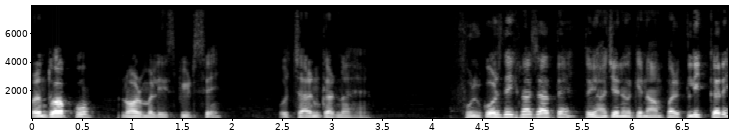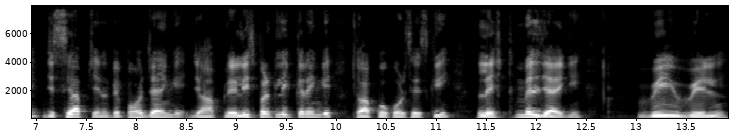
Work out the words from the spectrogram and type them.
परंतु आपको नॉर्मली स्पीड से उच्चारण करना है। फुल कोर्स देखना चाहते हैं तो यहाँ चैनल के नाम पर क्लिक करें, जिससे आप चैनल पे पहुँच जाएँगे। जहाँ प्लेलिस्ट पर क्लिक करेंगे तो आपको कोर्सेज की लिस्ट मिल जाएगी। We will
